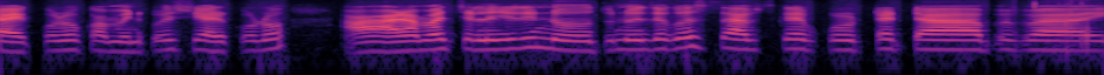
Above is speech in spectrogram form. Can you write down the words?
লাইক করো কমেন্ট করো শেয়ার করো। আর আমার চ্যানেল যদি নতুন হয়ে থাকো সাবস্ক্রাইব করো। টাটা বাই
